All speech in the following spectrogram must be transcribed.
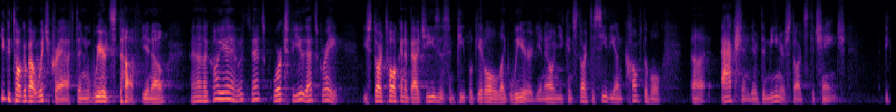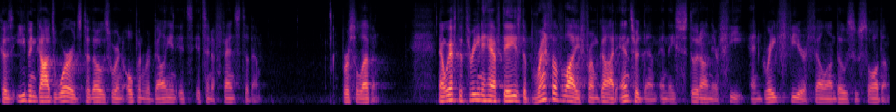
You could talk about witchcraft and weird stuff, you know, and they're like, "Oh yeah, that works for you. That's great." You start talking about Jesus and people get all like weird, you know, and you can start to see the uncomfortable uh, action. Their demeanor starts to change because even God's words to those who are in open rebellion, it's, it's an offense to them. Verse 11. Now, after three and a half days, the breath of life from God entered them, and they stood on their feet, and great fear fell on those who saw them.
